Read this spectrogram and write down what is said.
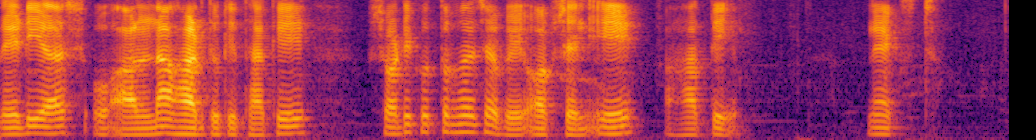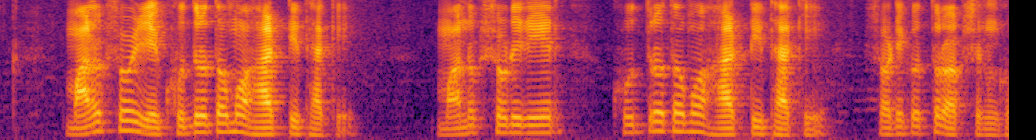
রেডিয়াস ও আলনা হাড় দুটি থাকে। সঠিক উত্তর হয়ে যাবে অপশন এ, হাতে। নেক্সট। মানব শরীরে ক্ষুদ্রতম হাড়টি থাকে? মানব শরীরের ক্ষুদ্রতম হাড়টি থাকে। সঠিক উত্তর অপশন ঘ,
